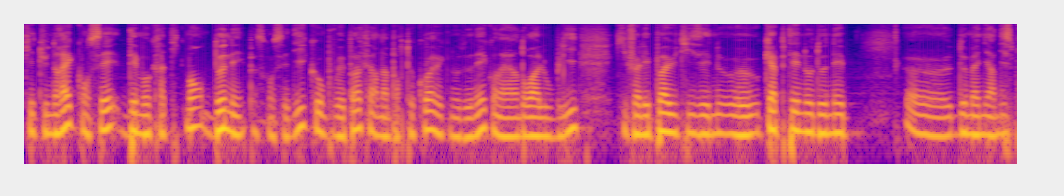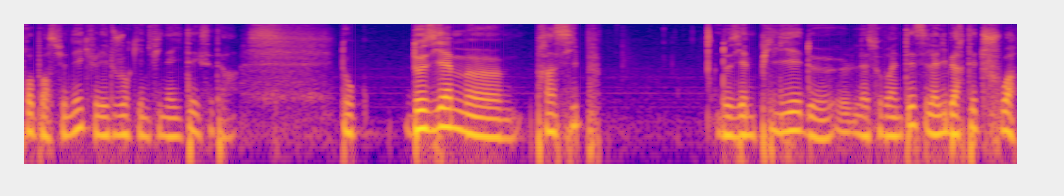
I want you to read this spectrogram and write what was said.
qui est une règle qu'on s'est démocratiquement donnée, parce qu'on s'est dit qu'on ne pouvait pas faire n'importe quoi avec nos données, qu'on avait un droit à l'oubli, qu'il ne fallait pas utiliser, capter nos données de manière disproportionnée, qu'il fallait toujours qu'il y ait une finalité, etc. Donc, deuxième principe, deuxième pilier de la souveraineté, c'est la liberté de choix.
